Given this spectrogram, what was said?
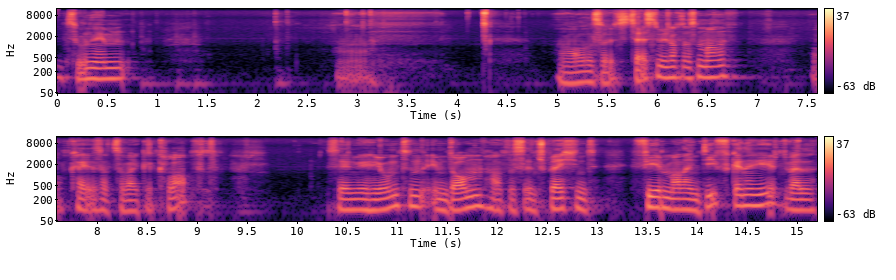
hinzunehmen. Also jetzt testen wir doch das mal. Okay, das hat soweit geklappt. Sehen wir hier unten im DOM hat es entsprechend viermal ein Div generiert, weil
